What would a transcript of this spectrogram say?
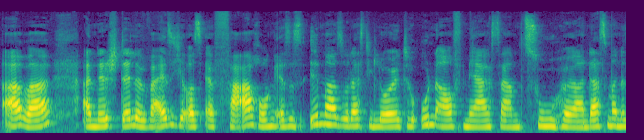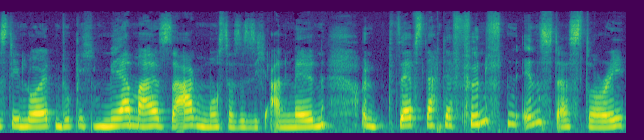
Aber an der Stelle weiß ich aus Erfahrung, es ist immer so, dass die Leute unaufmerksam zuhören, dass man es den Leuten wirklich mehrmals sagen muss, dass sie sich anmelden. Und selbst nach der fünften Insta-Story,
